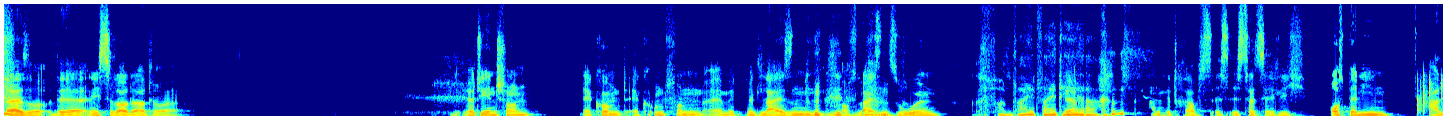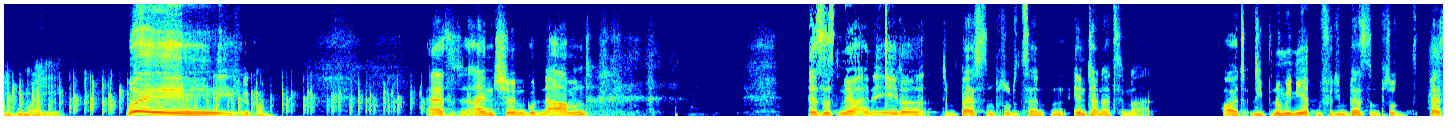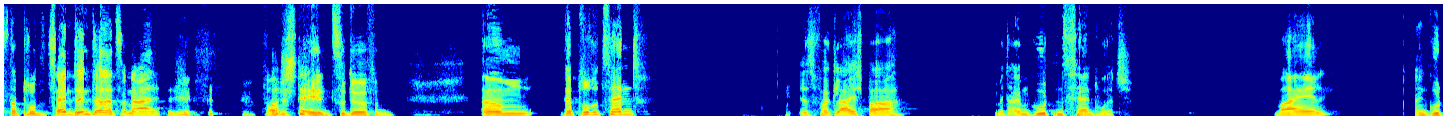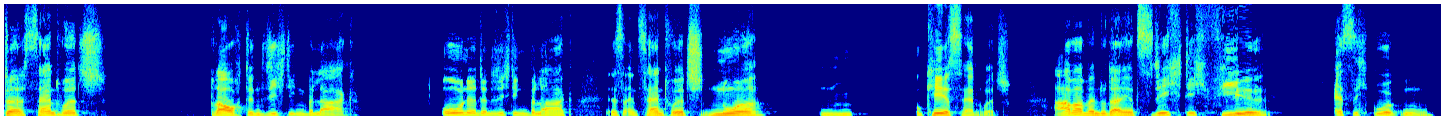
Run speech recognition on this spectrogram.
Also, der nächste Laudator. Hört ihr ihn schon? Er kommt, er kommt von äh, mit, mit leisen, auf leisen Sohlen Von weit, weit Ja. her. angetrapst. Es ist tatsächlich aus Berlin Ali Boumaier. Hui! Herzlich willkommen. Also einen schönen guten Abend. Es ist mir eine Ehre, den besten Produzenten international heute, die Nominierten für den besten Pro bester Produzent international vorstellen zu dürfen. Ähm, der Produzent ist vergleichbar mit einem guten Sandwich, weil ein guter Sandwich braucht den richtigen Belag. Ohne den richtigen Belag ist ein Sandwich nur ein okayes Sandwich. Aber wenn du da jetzt richtig viel Essiggurken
